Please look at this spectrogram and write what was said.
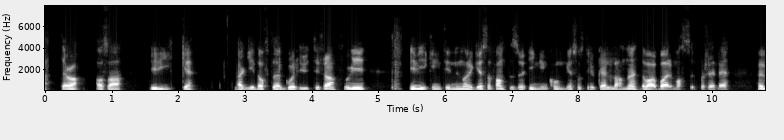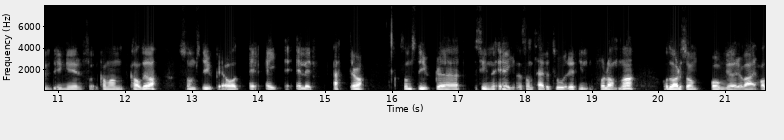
etter. da. Altså de rike. Det er ofte går ut ifra. fordi i vikingtiden i Norge så fantes jo ingen konge som styrte hele landet. Det var bare masse forskjellige høvdinger, kan man kalle det, da, som styrte, og, e, e, eller etter, da, som styrte sine egne sånn, territorier innenfor landet. Og det var liksom om å gjøre å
